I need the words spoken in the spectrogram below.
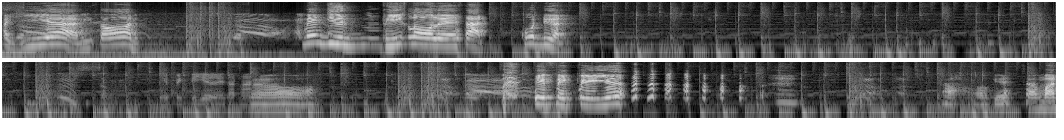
ไอ้เฮียมีต้อน แม่งยืนพีครอเลยไอ้สัตว์โคตรเดือดเก็บเฟกเตเยอร์ไอ้สัตว์มาอ๋อ เอฟเฟกต์เพลเยอร์อ้าวโอเค ช่างมัน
